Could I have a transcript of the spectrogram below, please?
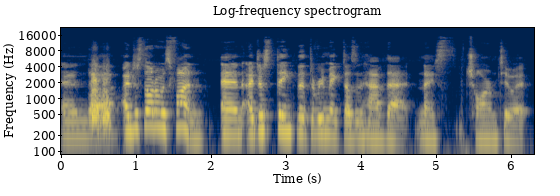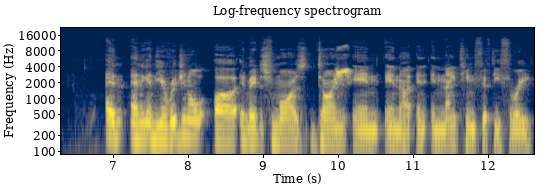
and uh, I just thought it was fun. And I just think that the remake doesn't have that nice charm to it. and and again the original uh invaders from mars done in in uh, in, in 1953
